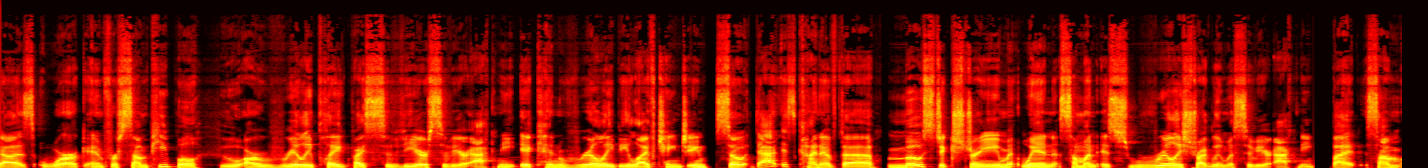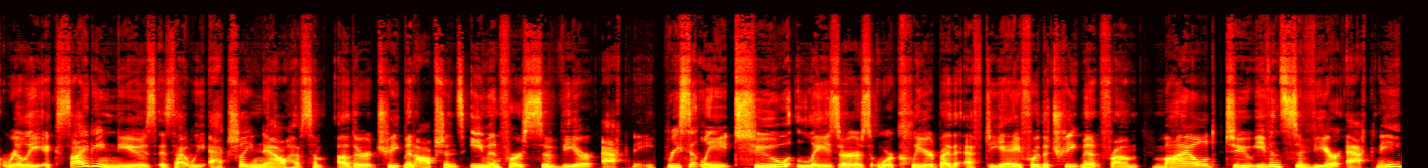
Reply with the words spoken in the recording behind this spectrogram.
does work. And for some people who are really plagued by severe, severe acne, it can really be life changing. So that is kind of the most extreme when someone is really struggling with severe acne. But some really exciting news is that we actually now have some other treatment options, even for severe acne. Recently, two lasers were cleared by the FDA for the treatment from mild to even severe acne.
